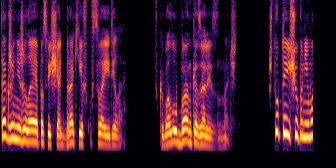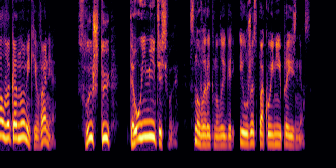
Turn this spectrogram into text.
также не желая посвящать братьев в свои дела. В кабалу банка залез, значит. Чтоб ты еще понимал в экономике, Ваня. Слышь ты, да уймитесь вы! Снова рыкнул Игорь и уже спокойнее произнес.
